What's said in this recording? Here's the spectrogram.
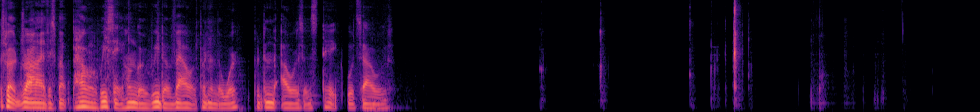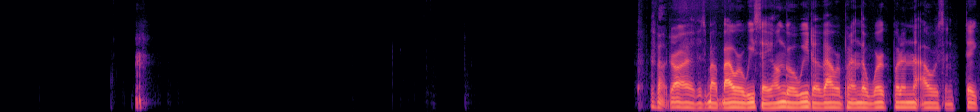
It's about drive, it's about power. We say hunger, we devour. Put in the work, put in the hours, and take what's ours. It's about drive. It's about power. We say hunger. We devour. Put in the work. Put in the hours and take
